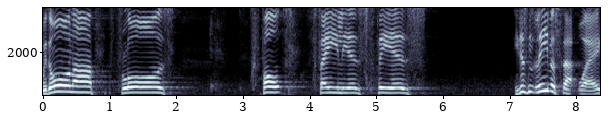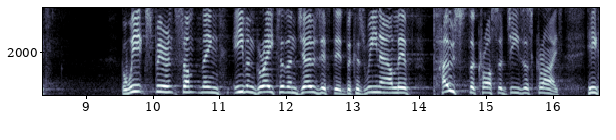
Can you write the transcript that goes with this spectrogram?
With all our flaws, faults, failures, fears. He doesn't leave us that way. But we experience something even greater than Joseph did because we now live post the cross of Jesus Christ. He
